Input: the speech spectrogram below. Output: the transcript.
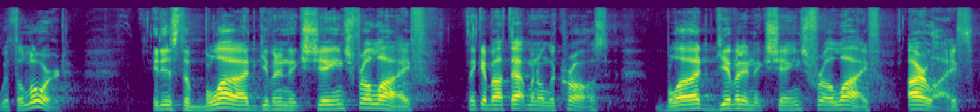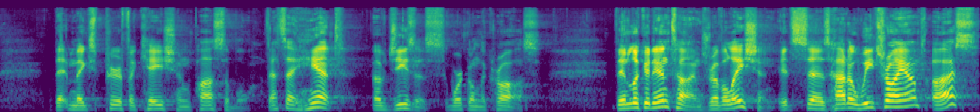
with the Lord. It is the blood given in exchange for a life. Think about that one on the cross. Blood given in exchange for a life, our life, that makes purification possible. That's a hint of Jesus' work on the cross. Then look at end times, Revelation. It says, How do we triumph? Us?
